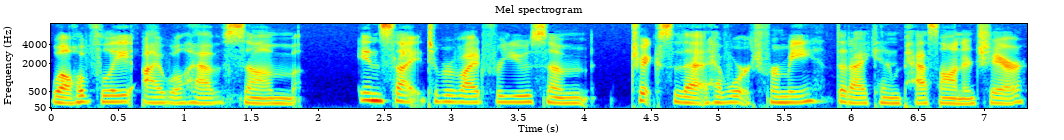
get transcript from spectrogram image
Well, hopefully, I will have some insight to provide for you, some tricks that have worked for me that I can pass on and share.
